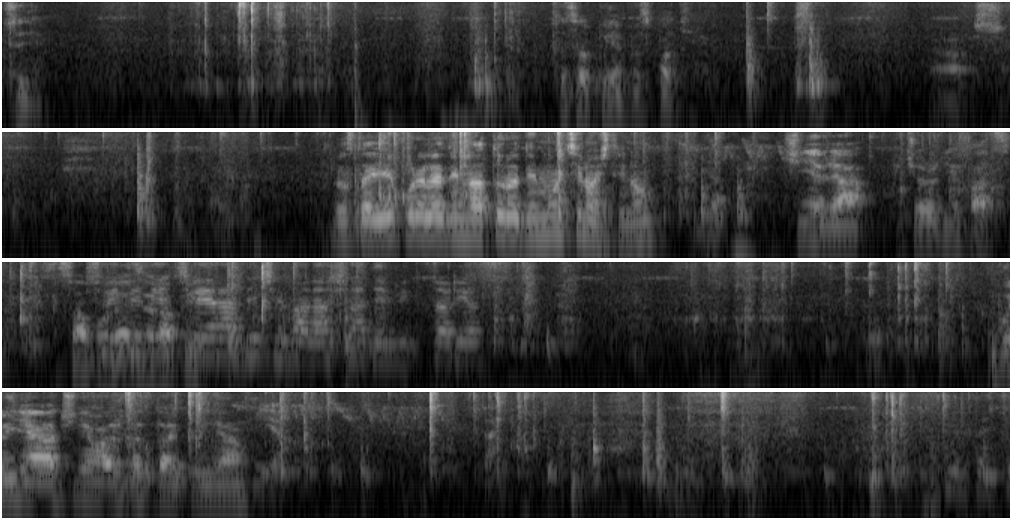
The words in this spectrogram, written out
Ține. Să să-l punem pe spate. Așa. Ăsta e iepurele din natură din munții noștri, nu? Da. Cine vrea piciorul din față? Să Și aboneze uite de rapid. ce era de ceva la așa de victorios. Pâinea, cine mă ajută să stai pâinea? Eu. Stai. Nu te tu?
